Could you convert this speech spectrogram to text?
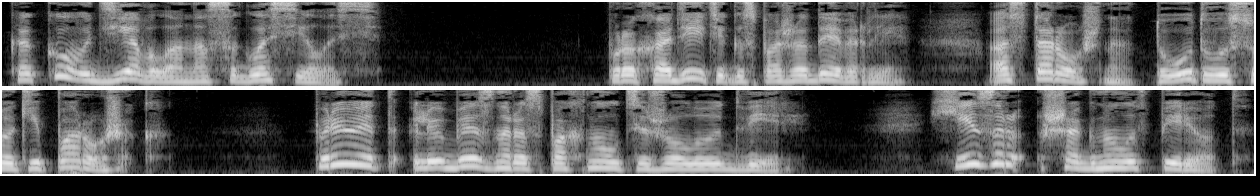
Какого дьявола она согласилась? «Проходите, госпожа Деверли. Осторожно, тут высокий порожек». Прюит любезно распахнул тяжелую дверь. Хизер шагнула вперед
